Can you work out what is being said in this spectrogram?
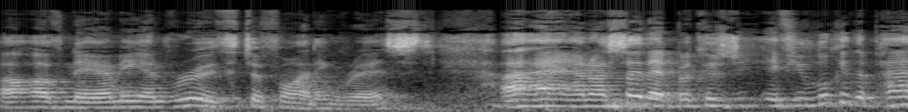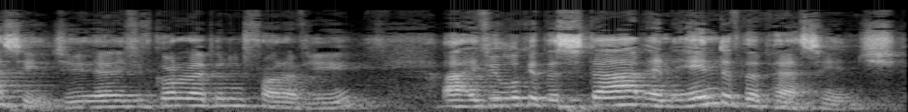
uh, of Naomi and Ruth to finding rest. and I say that because if you look at the passage, if you've got it open in front of you, uh, if you look at the start and end of the passage,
